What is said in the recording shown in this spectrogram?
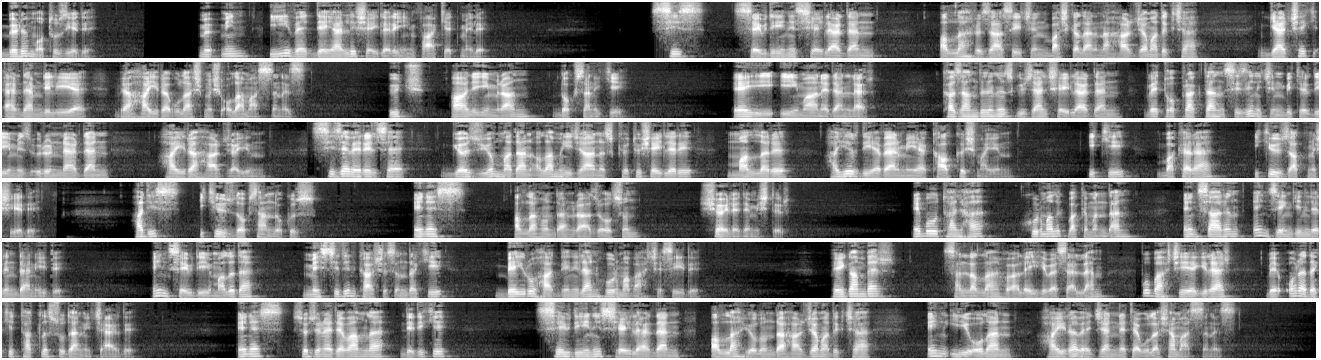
Bölüm 37 Mü'min iyi ve değerli şeyleri infak etmeli. Siz sevdiğiniz şeylerden Allah rızası için başkalarına harcamadıkça gerçek erdemliliğe ve hayra ulaşmış olamazsınız. 3 Ali İmran 92 Ey iman edenler! Kazandığınız güzel şeylerden ve topraktan sizin için bitirdiğimiz ürünlerden hayra harcayın. Size verilse göz yummadan alamayacağınız kötü şeyleri, malları hayır diye vermeye kalkışmayın. 2 Bakara 267 Hadis 299 Enes Allah ondan razı olsun şöyle demiştir. Ebu Talha hurmalık bakımından ensarın en zenginlerinden idi. En sevdiği malı da mescidin karşısındaki Beyruha denilen hurma bahçesiydi. Peygamber sallallahu aleyhi ve sellem bu bahçeye girer ve oradaki tatlı sudan içerdi. Enes sözüne devamla dedi ki: Sevdiğiniz şeylerden Allah yolunda harcamadıkça en iyi olan hayra ve cennete ulaşamazsınız.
